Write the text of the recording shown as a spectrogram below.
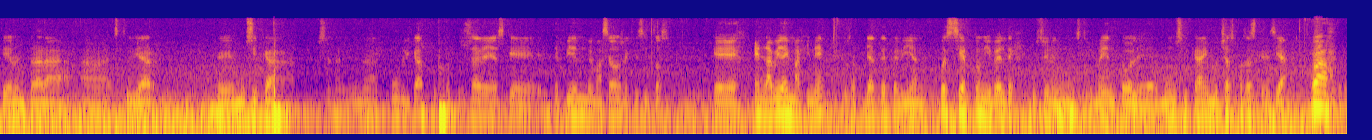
quiero entrar a, a estudiar eh, música pública, pues, lo que sucede es que te piden demasiados requisitos que en la vida imaginé. O sea, ya te pedían pues cierto nivel de ejecución en un instrumento, leer música y muchas cosas que decía. Wow. Pero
